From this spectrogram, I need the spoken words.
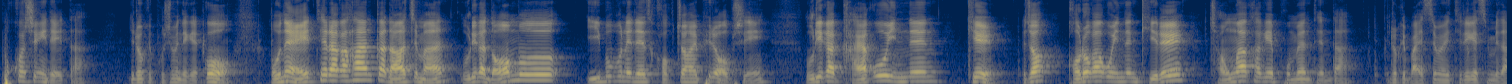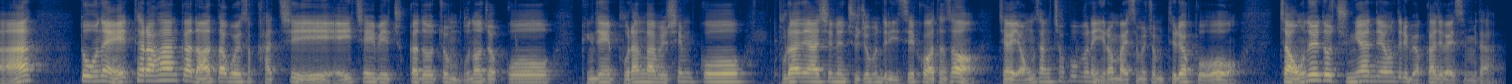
포커싱이 되어 있다. 이렇게 보시면 되겠고 오늘 엘테라가 하한가 나왔지만 우리가 너무 이 부분에 대해서 걱정할 필요 없이 우리가 가고 있는 길, 그죠? 걸어가고 있는 길을 정확하게 보면 된다. 이렇게 말씀을 드리겠습니다. 또 오늘 엘테라 하한가 나왔다고 해서 같이 HAB의 주가도 좀 무너졌고 굉장히 불안감을 심고 불안해하시는 주주분들이 있을 것 같아서 제가 영상 첫 부분에 이런 말씀을 좀 드렸고 자 오늘도 중요한 내용들이 몇 가지가 있습니다.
